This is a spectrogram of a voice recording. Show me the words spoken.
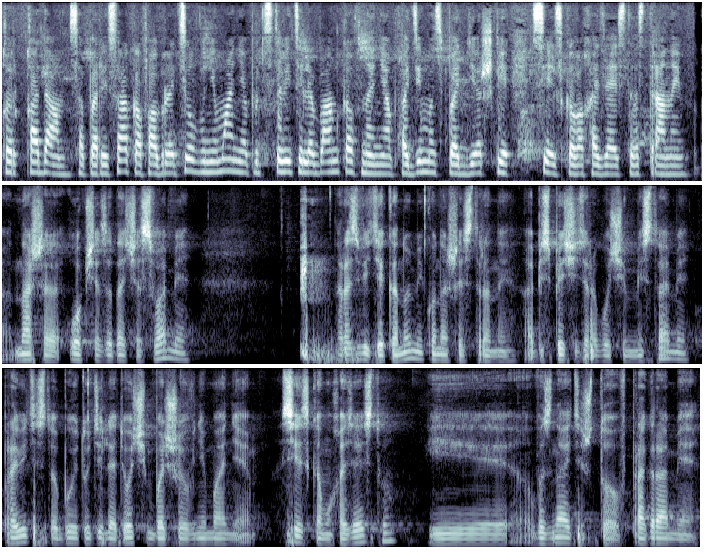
Кыркадам. Сапарисаков обратил внимание представителя банков на необходимость поддержки сельского хозяйства страны. Наша общая задача с вами – развить экономику нашей страны, обеспечить рабочими местами. Правительство будет уделять очень большое внимание сельскому хозяйству, и вы знаете, что в программе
